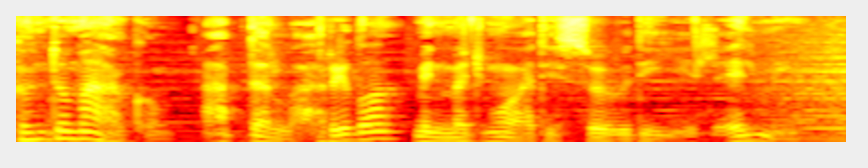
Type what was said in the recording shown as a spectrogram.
كنت معكم عبد الله رضا من مجموعة السعودية العلمية.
